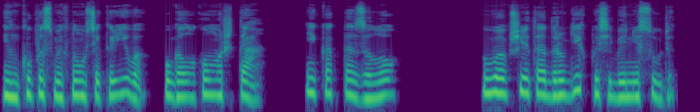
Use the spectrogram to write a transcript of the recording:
Инкуб усмехнулся криво, уголком рта, и как-то зло. Вообще-то от других по себе не судят.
